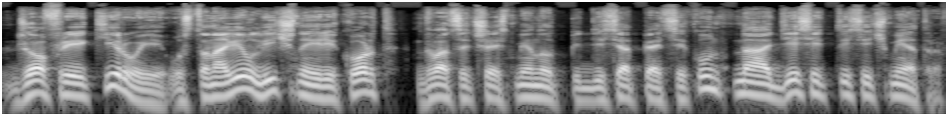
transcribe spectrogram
Джоффри Кируи установил личный рекорд 26 минут 55 секунд на 10 тысяч метров.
